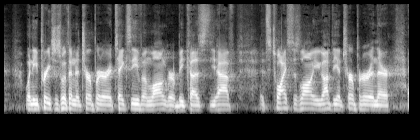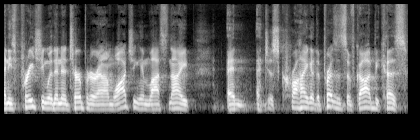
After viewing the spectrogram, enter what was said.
when he preaches with an interpreter, it takes even longer because you have it's twice as long. You got the interpreter in there, and he's preaching with an interpreter. And I'm watching him last night, and and just crying at the presence of God because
